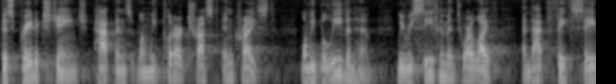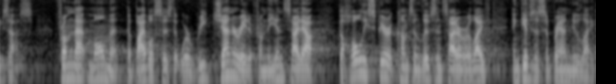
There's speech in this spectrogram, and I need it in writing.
This great exchange happens when we put our trust in Christ, when we believe in Him, we receive Him into our life, and that faith saves us. From that moment, the Bible says that we're regenerated from the inside out. The Holy Spirit comes and lives inside of our life and gives us a brand new life.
